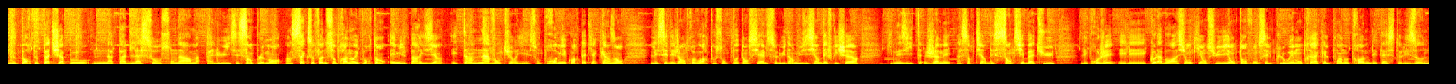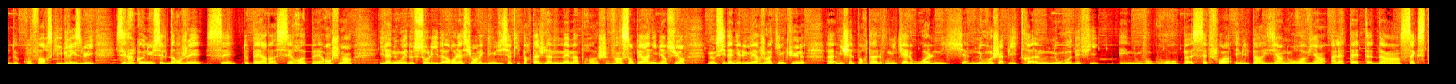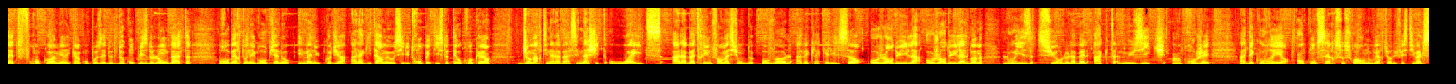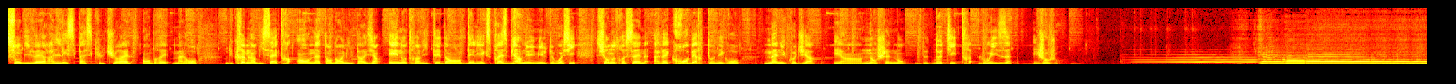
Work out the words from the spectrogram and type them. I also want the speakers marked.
Speaker 1: Il ne porte pas de chapeau, n'a pas de lasso, son arme à lui, c'est simplement un saxophone soprano et pourtant Émile Parisien est un aventurier. Son premier quartet il y a 15 ans laissait déjà entrevoir tout son potentiel, celui d'un musicien défricheur qui n'hésite jamais à sortir des sentiers battus. Les projets et les collaborations qui ont suivi ont enfoncé le clou et montré à quel point notre homme déteste les zones de confort. Ce qu'il grise, lui, c'est l'inconnu, c'est le danger, c'est de perdre ses repères. En chemin, il a noué de solides relations avec des musiciens qui partagent la même approche. Vincent Perani, bien sûr, mais aussi Daniel Humer, Joachim Kuhn, euh, Michel Portal ou Michael Wolny. Nouveau chapitre, nouveau défi et nouveau groupe. Cette fois, Émile Parisien nous revient à la tête d'un sextet franco-américain composé de deux complices de longue date, Roberto Negro au piano et Manu Kodja à la guitare, mais aussi du trompettiste Théo Crocker, Joe Martin à la basse et Nashit Waits à la batterie, une formation de haut vol avec laquelle il sort aujourd'hui, là, aujourd'hui, l'album Louise sur le label Act Music, un projet à découvrir en concert ce soir en ouverture du festival Son d'hiver à l'espace culturel André Malraux du Kremlin Bicêtre. En attendant, Émile Parisien est notre invité dans Daily Express. Bienvenue Émile, te voici sur notre scène avec Roberto Negro, Manu Kodja et un enchaînement de deux titres, Louise et Jojo.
